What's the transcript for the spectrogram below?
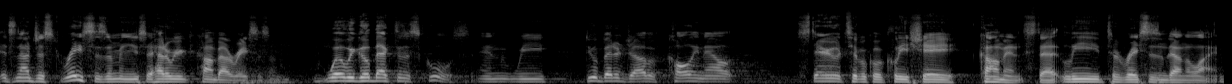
it's not just racism, and you say, how do we combat racism? Well, we go back to the schools and we do a better job of calling out stereotypical cliche comments that lead to racism down the line.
